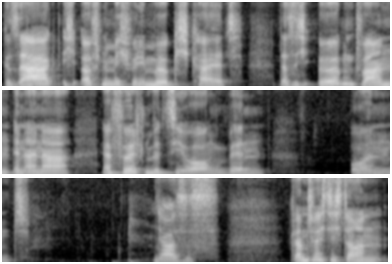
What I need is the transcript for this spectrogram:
gesagt, ich öffne mich für die Möglichkeit, dass ich irgendwann in einer erfüllten Beziehungen bin. Und ja, es ist ganz wichtig daran,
